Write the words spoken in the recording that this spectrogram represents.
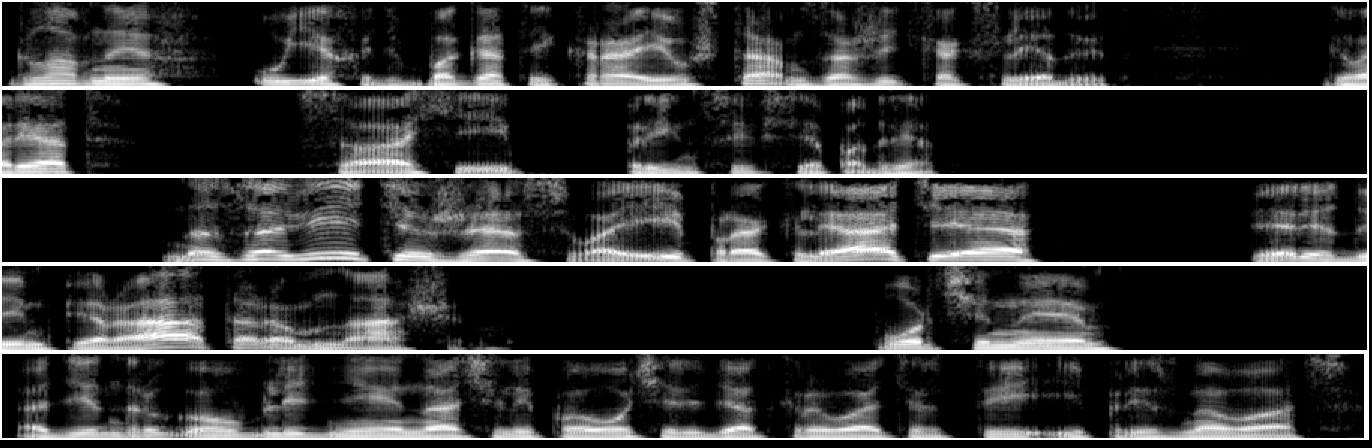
Главное — уехать в богатый край и уж там зажить как следует. Говорят, сахи принцы все подряд. «Назовите же свои проклятия перед императором нашим!» Порченные один другого бледнее начали по очереди открывать рты и признаваться.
